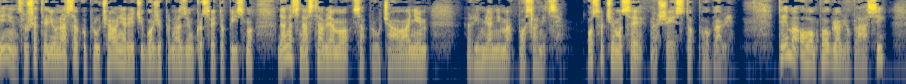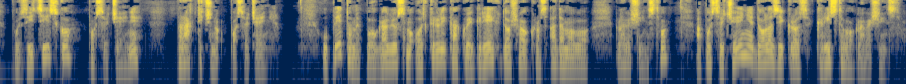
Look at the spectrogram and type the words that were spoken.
Cijenjeni slušatelji, u nastavku proučavanja reći Bože pod nazivom kroz sveto pismo, danas nastavljamo sa proučavanjem Rimljanima poslanice. Osvrćemo se na šesto poglavlje. Tema ovom poglavlju glasi pozicijsko posvećenje, praktično posvećenje. U petome poglavlju smo otkrili kako je grijeh došao kroz Adamovo glavešinstvo, a posvećenje dolazi kroz Kristovo glavešinstvo.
